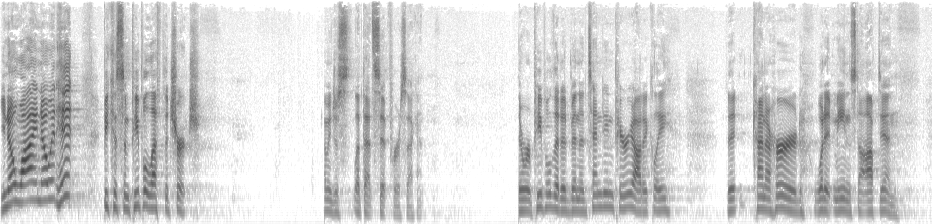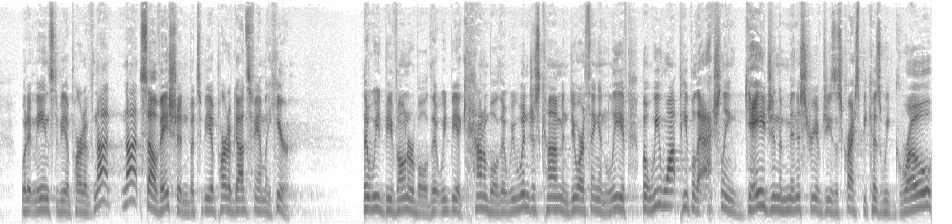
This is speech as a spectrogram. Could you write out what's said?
You know why I know it hit? Because some people left the church. Let me just let that sit for a second. There were people that had been attending periodically that kind of heard what it means to opt in what it means to be a part of not, not salvation, but to be a part of God's family here. That we'd be vulnerable, that we'd be accountable, that we wouldn't just come and do our thing and leave, but we want people to actually engage in the ministry of Jesus Christ because we grow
